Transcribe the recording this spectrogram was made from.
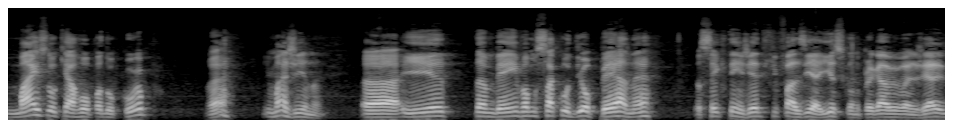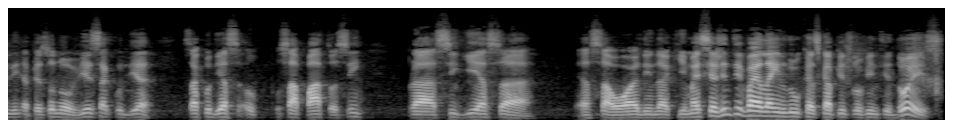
mais do que a roupa do corpo, né? imagina. Uh, e também vamos sacudir o pé, né? Eu sei que tem gente que fazia isso quando pregava o evangelho, a pessoa não ouvia e sacudia, sacudia o, sapato assim, para seguir essa, essa ordem daqui. Mas se a gente vai lá em Lucas capítulo 22,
